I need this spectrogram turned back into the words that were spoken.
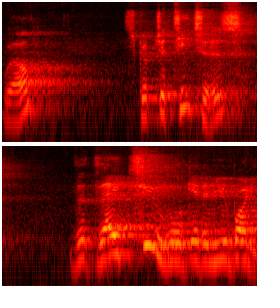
Well, Scripture teaches that they too will get a new body.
